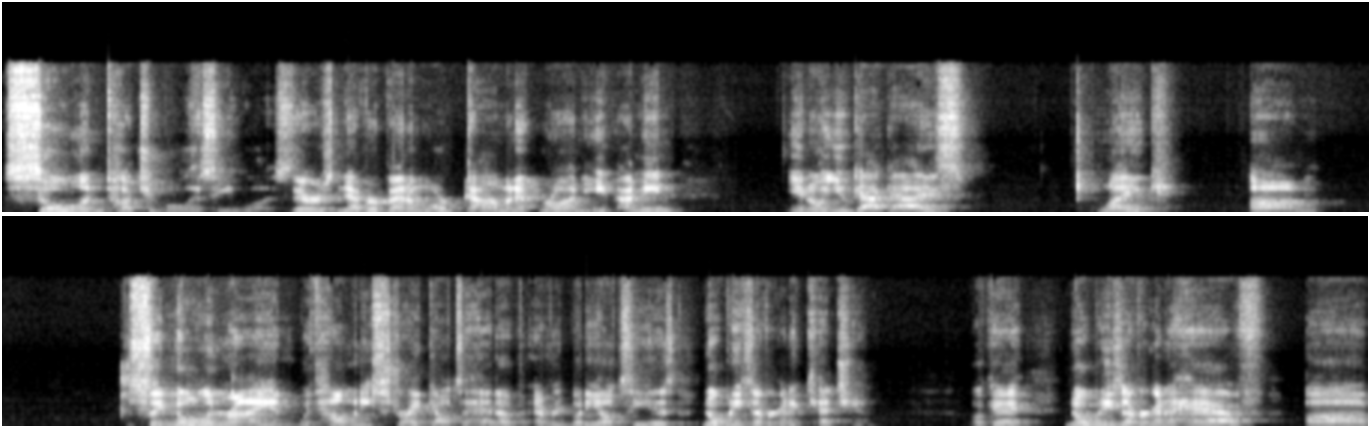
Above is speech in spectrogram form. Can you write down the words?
so untouchable as he was. There has never been a more dominant run. I mean, you know, you got guys like, um, say Nolan Ryan with how many strikeouts ahead of everybody else he is. Nobody's ever going to catch him. Okay, nobody's ever going to have uh,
